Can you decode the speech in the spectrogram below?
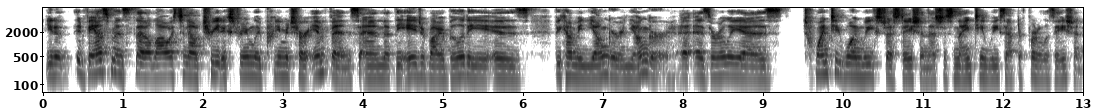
you know, advancements that allow us to now treat extremely premature infants and that the age of viability is becoming younger and younger as early as 21 weeks gestation. That's just 19 weeks after fertilization.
